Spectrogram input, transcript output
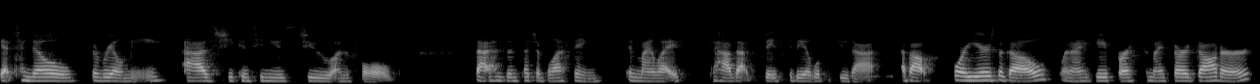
get to know the real me as she continues to unfold. That has been such a blessing in my life to have that space to be able to do that. About four years ago, when I gave birth to my third daughter,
